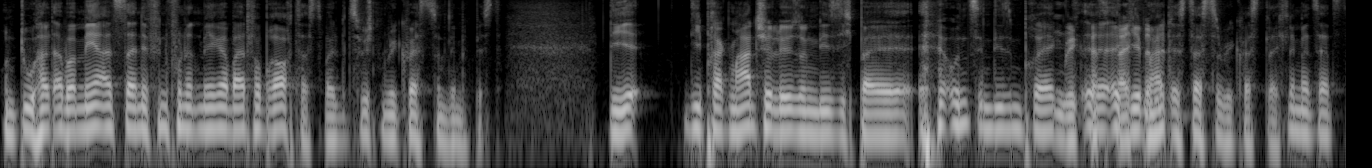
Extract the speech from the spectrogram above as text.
und du halt aber mehr als deine 500 Megabyte verbraucht hast, weil du zwischen Requests und Limit bist. Die, die pragmatische Lösung, die sich bei uns in diesem Projekt äh, ergeben hat, ist, dass du Request gleich Limit setzt.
